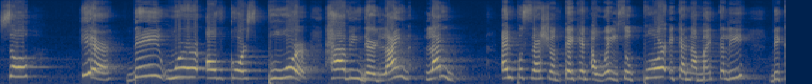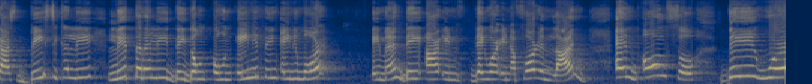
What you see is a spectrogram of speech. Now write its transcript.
So, here, they were, of course, poor, having their land, land and possession taken away. So, poor economically, because basically, literally, they don't own anything anymore. Amen. They are in they were in a foreign land and also they were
